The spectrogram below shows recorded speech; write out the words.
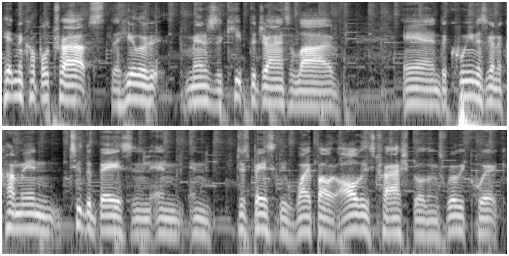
hitting a couple traps, the healer manages to keep the Giants alive, and the Queen is going to come in to the base and, and, and just basically wipe out all these trash buildings really quick.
